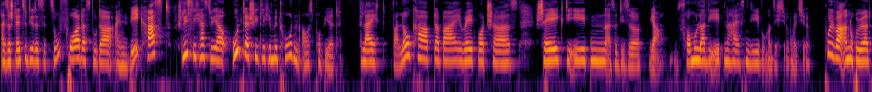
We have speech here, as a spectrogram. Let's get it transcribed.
Also stellst du dir das jetzt so vor, dass du da einen Weg hast? Schließlich hast du ja unterschiedliche Methoden ausprobiert. Vielleicht war Low Carb dabei, Weight Watchers, Shake-Diäten, also diese, ja, Formula-Diäten heißen die, wo man sich irgendwelche Pulver anrührt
